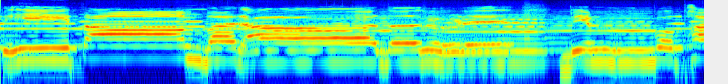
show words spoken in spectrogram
पीताम्बरादरुणे बिम्बफलाधिरोष्ठात्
